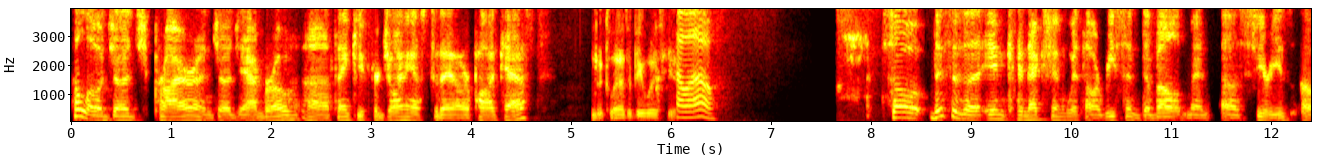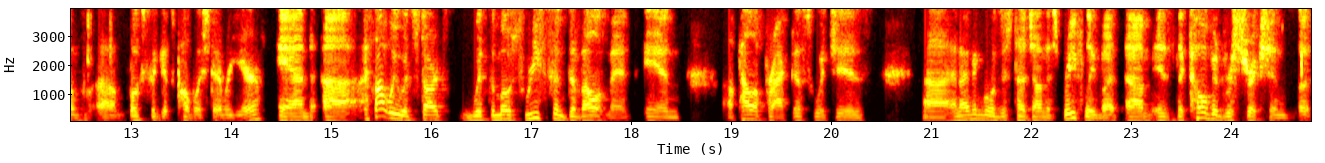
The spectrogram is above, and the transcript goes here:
Hello, Judge Pryor and Judge Ambro. Uh, thank you for joining us today on our podcast. We're glad to be with you. Hello. So this is a, in connection with our recent development uh, series of uh, books that gets published every year, and uh, I thought we would start with the most recent development in appellate practice, which is, uh, and I think we'll just touch on this briefly, but um, is the COVID restrictions that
